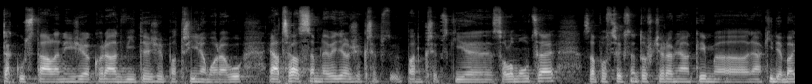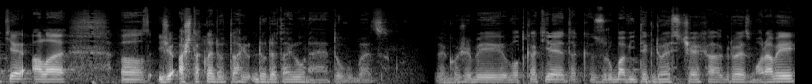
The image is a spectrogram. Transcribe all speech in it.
tak ustálený, že akorát víte, že patří na Moravu. Já třeba jsem nevěděl, že Křep, pan Křepský je Solomouce, zapostřehl jsem to včera v nějakým, eh, nějaký debatě, ale eh, že až takhle do, do detailu ne, to vůbec. Jako, že by odkud je, tak zhruba víte, kdo je z Čech a kdo je z Moravy,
